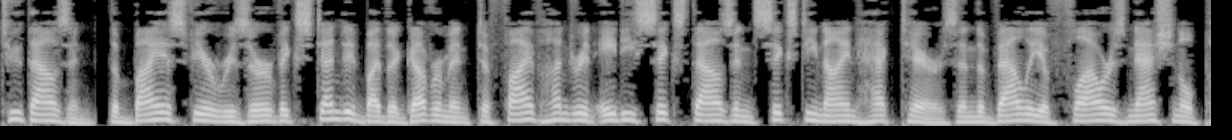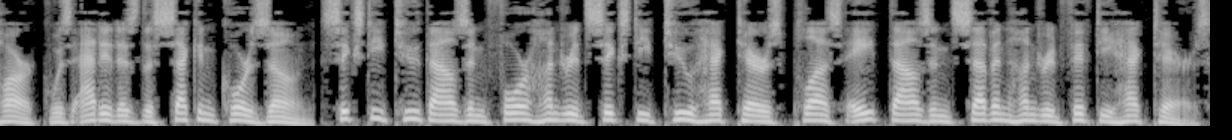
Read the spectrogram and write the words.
2000, the Biosphere Reserve extended by the government to 586,069 hectares and the Valley of Flowers National Park was added as the second core zone 62,462 hectares plus 8,750 hectares,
